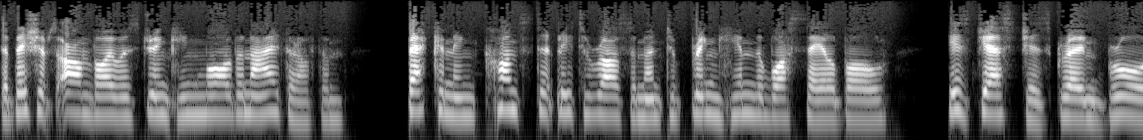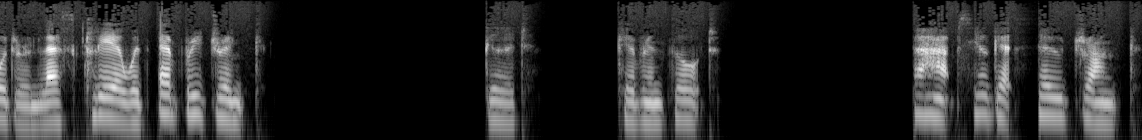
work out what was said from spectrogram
The bishop's envoy was drinking more than either of them, beckoning constantly to Rosamond to bring him the wassail bowl, his gestures growing broader and less clear with every drink. Good, Kivrin thought. Perhaps he'll get so drunk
